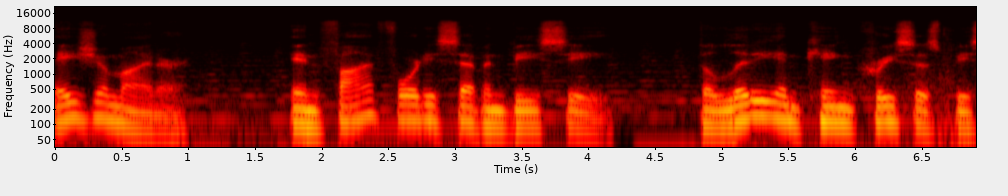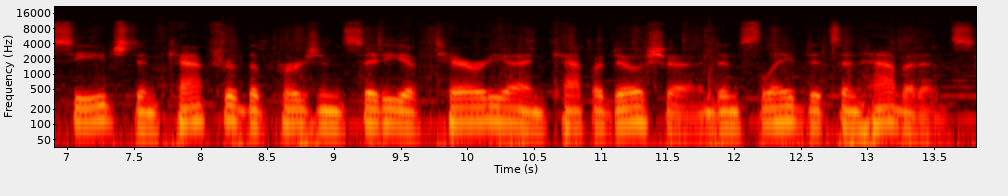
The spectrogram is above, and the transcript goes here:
Asia Minor. In 547 BC, the Lydian king Croesus besieged and captured the Persian city of Pteria in Cappadocia and enslaved its inhabitants.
